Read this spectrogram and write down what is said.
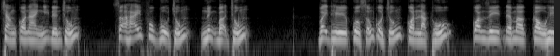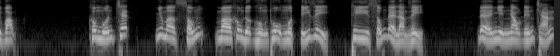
chẳng còn ai nghĩ đến chúng, sợ hãi phục vụ chúng, nịnh bợ chúng. Vậy thì cuộc sống của chúng còn lạc thú, còn gì để mà cầu hy vọng. Không muốn chết, nhưng mà sống mà không được hưởng thụ một tí gì, thì sống để làm gì? Để nhìn nhau đến chán,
